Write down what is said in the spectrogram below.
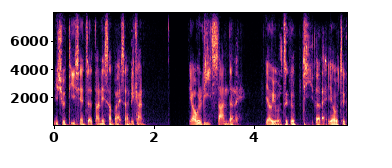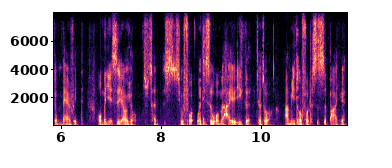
欲求地仙者单立三百善。你看，要立善的嘞，要有这个底的嘞，要有这个 merit。我们也是要有成修佛，问题是我们还有一个叫做阿弥陀佛的四十八愿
